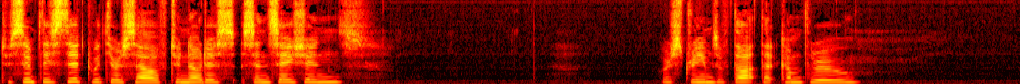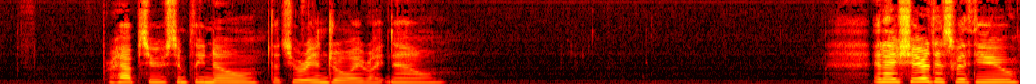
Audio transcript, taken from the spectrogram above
to simply sit with yourself to notice sensations or streams of thought that come through. Perhaps you simply know that you're in joy right now. And I share this with you.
